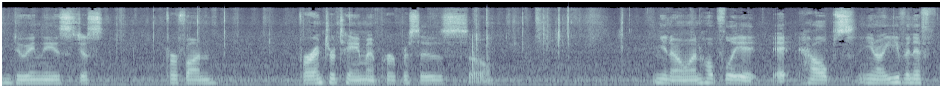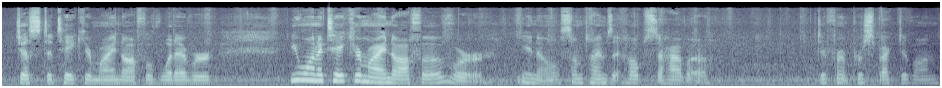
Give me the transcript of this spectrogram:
I'm doing these just for fun, for entertainment purposes, so you know, and hopefully it, it helps, you know, even if just to take your mind off of whatever you want to take your mind off of, or, you know, sometimes it helps to have a different perspective on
